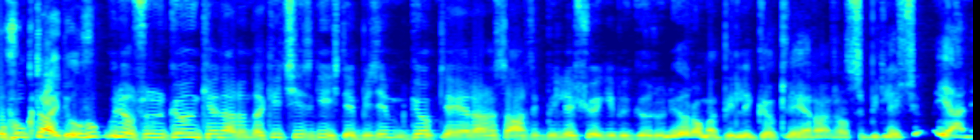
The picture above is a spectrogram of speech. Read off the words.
Ufuktaydı. Ufuk biliyorsunuz göğün kenarındaki çizgi işte bizim gökle yer arası artık birleşiyor gibi görünüyor ama birle, gökle yer arası birleşiyor mu yani?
